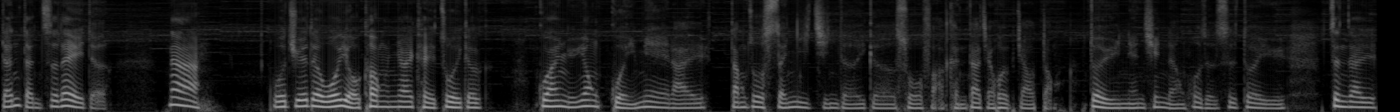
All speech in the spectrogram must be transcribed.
等等之类的？那我觉得我有空应该可以做一个关于用鬼灭来当做生意经的一个说法，可能大家会比较懂。对于年轻人或者是对于正在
